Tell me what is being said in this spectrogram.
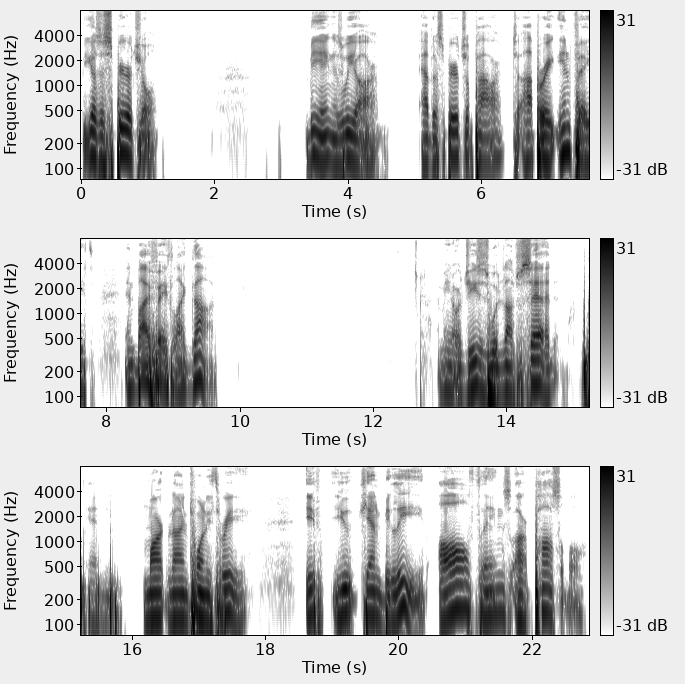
Because a spiritual being, as we are, have the spiritual power to operate in faith and by faith like God. I mean, or Jesus would not have said in Mark 9:23, if you can believe, all things are possible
